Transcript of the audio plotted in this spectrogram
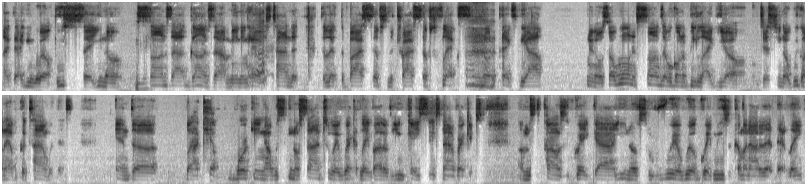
like that, you well, we used to say, you know, sun's out, guns out, meaning, hey, it's time to, to let the biceps and the triceps flex, you know, the pecs be out. You know, so I wanted songs that were going to be like, yo, just, you know, we're going to have a good time with this. And, uh, but I kept working. I was, you know, signed to a record label out of the UK, Six Nine Records. Uh, Mr. Pounds is a great guy. You know, some real, real great music coming out of that that label.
